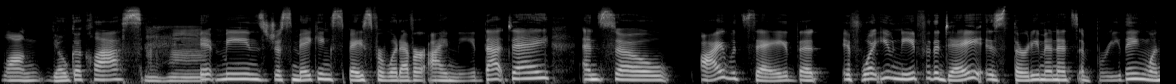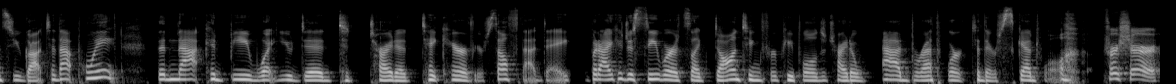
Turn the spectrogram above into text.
long yoga class. Mm-hmm. It means just making space for whatever I need that day. And so I would say that if what you need for the day is 30 minutes of breathing once you got to that point, then that could be what you did to try to take care of yourself that day. But I could just see where it's like daunting for people to try to add breath work to their schedule. For sure.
